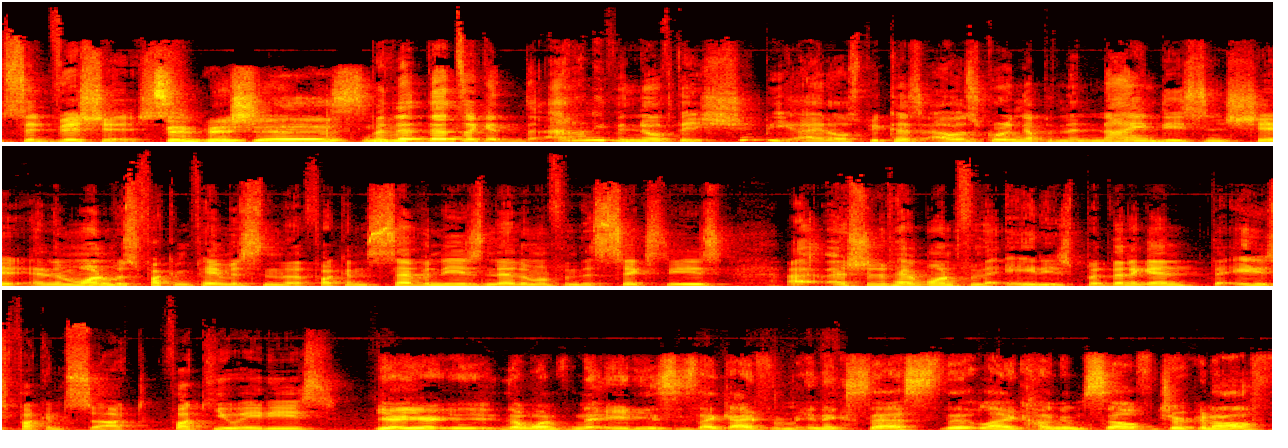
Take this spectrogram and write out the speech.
Sid Vicious. Sid Vicious. But that, that's like, I don't even know if they should be idols because I was growing up in the 90s and shit, and then one was fucking famous in the fucking 70s, and the other one from the 60s. I, I should have had one from the 80s, but then again, the 80s fucking sucked. Fuck you, 80s. yeah, you're, you the one from the '80s is that guy from INXS that like hung himself jerking off.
